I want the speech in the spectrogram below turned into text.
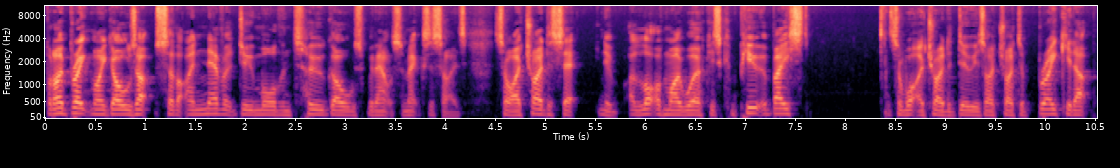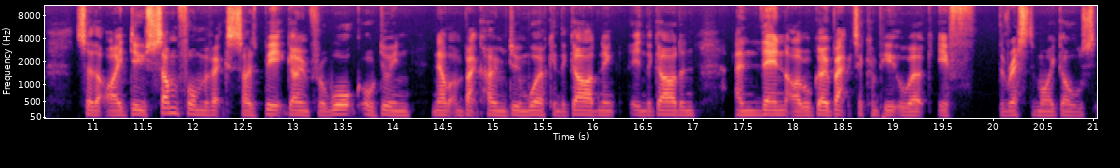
But i break my goals up so that i never do more than two goals without some exercise. So i try to set you know a lot of my work is computer based so what i try to do is i try to break it up so that i do some form of exercise be it going for a walk or doing now that i'm back home doing work in the gardening in the garden and then i will go back to computer work if the rest of my goals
